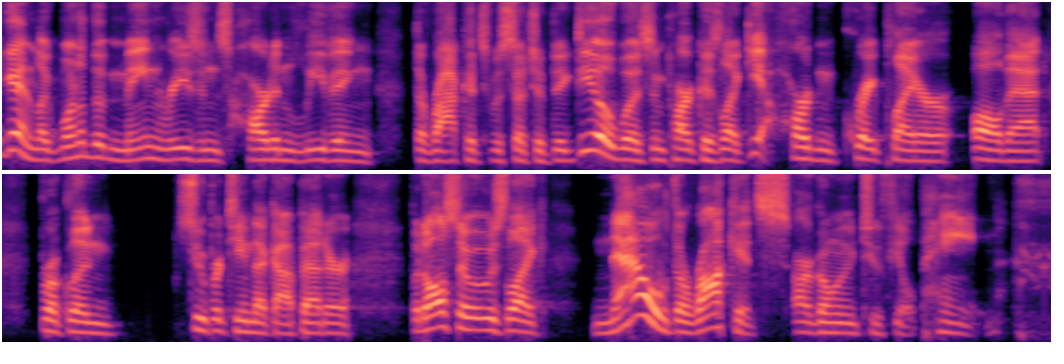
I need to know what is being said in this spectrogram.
again, like one of the main reasons Harden leaving the Rockets was such a big deal was in part because like, yeah, Harden, great player, all that. Brooklyn, super team that got better. But also it was like now the Rockets are going to feel pain.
